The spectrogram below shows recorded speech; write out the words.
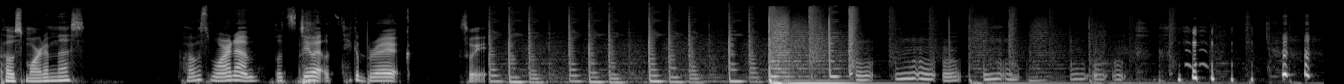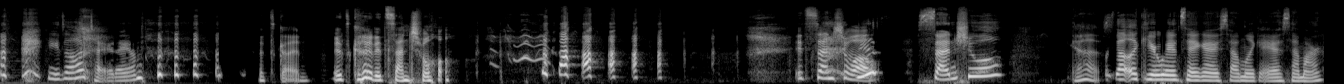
post mortem this? Post mortem. Let's do it. Let's take a break. Sweet. You can tell how tired I am. It's good. It's good. It's sensual. it's sensual. Yes. Sensual? Yes. Is that like your way of saying I sound like ASMR?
